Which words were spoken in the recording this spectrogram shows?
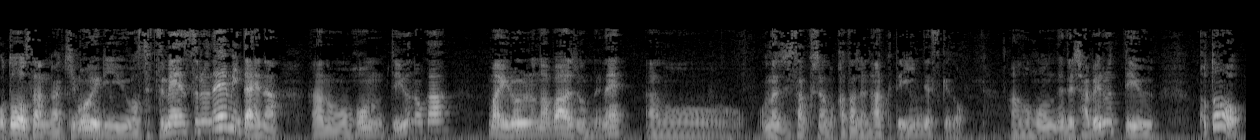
お父さんがキモい理由を説明するね、みたいな、あの、本っていうのが、まあいろいろなバージョンでね、あの、同じ作者の方じゃなくていいんですけど、あの、本音で喋るっていうことを、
